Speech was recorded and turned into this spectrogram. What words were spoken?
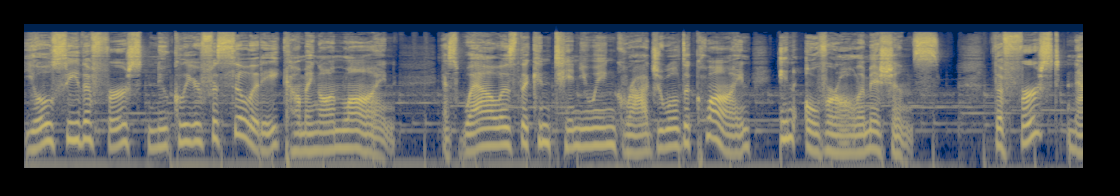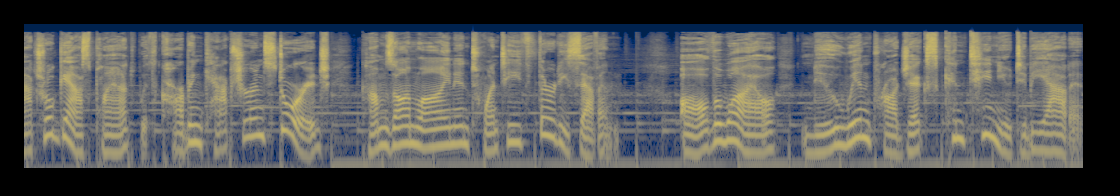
you'll see the first nuclear facility coming online, as well as the continuing gradual decline in overall emissions. The first natural gas plant with carbon capture and storage comes online in 2037. All the while, new wind projects continue to be added.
